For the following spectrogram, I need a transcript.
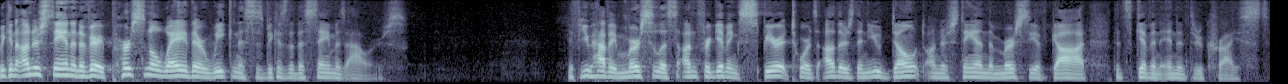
we can understand in a very personal way their weaknesses because they're the same as ours. If you have a merciless, unforgiving spirit towards others, then you don't understand the mercy of God that's given in and through Christ.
